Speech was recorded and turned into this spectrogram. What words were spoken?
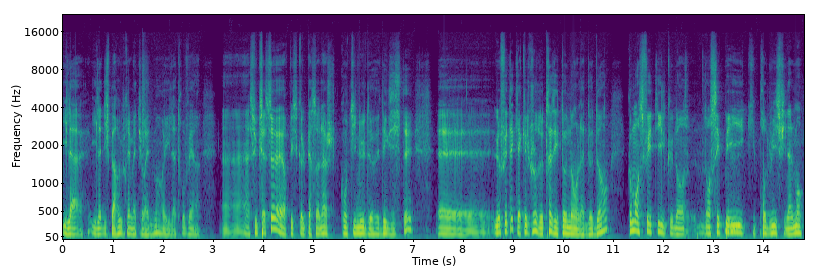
il a, il a disparu prématurément et il a trouvé un, successeur, puisque le personnage continue d'exister. Euh, le fait est qu'il y a quelque chose de très étonnant là-dedans. Comment se fait-il que dans, dans, ces pays qui produisent finalement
